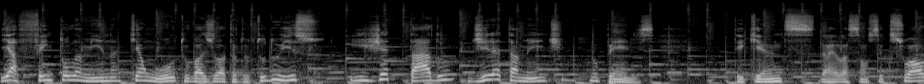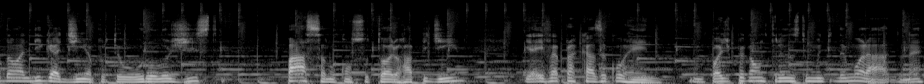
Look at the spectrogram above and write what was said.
e a fentolamina, que é um outro vasodilatador. Tudo isso injetado diretamente no pênis. Tem que antes da relação sexual dar uma ligadinha pro teu urologista, passa no consultório rapidinho e aí vai para casa correndo. Não pode pegar um trânsito muito demorado, né?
